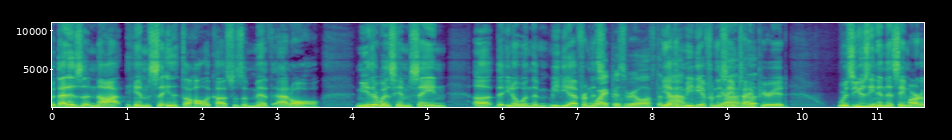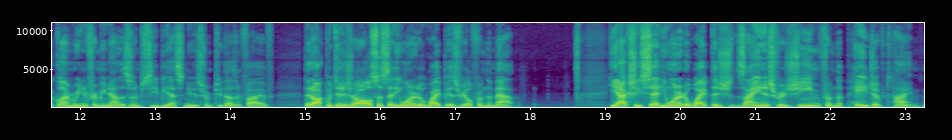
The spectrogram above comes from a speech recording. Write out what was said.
But that is not him saying that the Holocaust was a myth at all. Neither was him saying uh, that, you know, when the media from the Wipe Israel off the yeah, map. the media from the Yeah, same time that- period was using in the same article I'm reading from you now. This is from CBS News from 2005 that Ahmadinejad also said he wanted to wipe Israel from the map. He actually said he wanted to wipe the Zionist regime from the page of time.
